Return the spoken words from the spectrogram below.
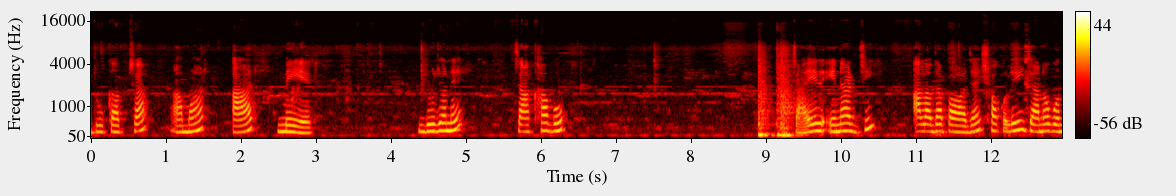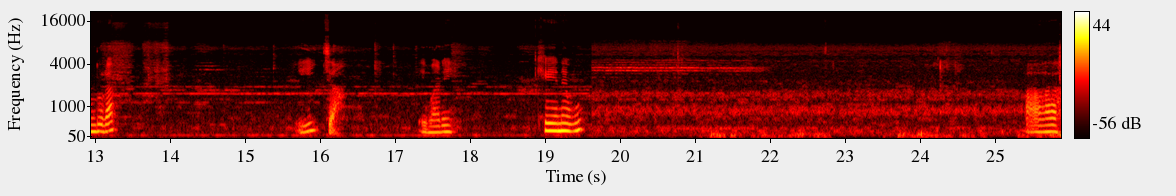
দু কাপ চা আমার আর মেয়ের। দুজনে চা খাব। চায়ের এনার্জি আলাদা পাওয়া যায়। সকলেই জানো বন্ধুরা। এই চা। এবারে খেয়ে নেব। আহ,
